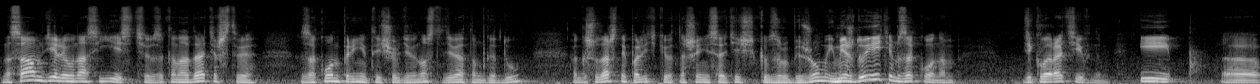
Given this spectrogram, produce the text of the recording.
На самом деле у нас есть в законодательстве закон, принятый еще в 1999 году, о государственной политике в отношении соотечественников за рубежом. И между этим законом, декларативным, и э,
